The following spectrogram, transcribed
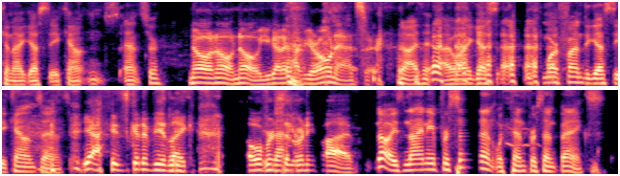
Can I guess the accountant's answer? No, no, no. You got to have your own answer. No, I think I want to guess. It's more fun to guess the accountant's answer. yeah, it's going to be like over He's not- seventy five. No, he's ninety percent with ten percent banks.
